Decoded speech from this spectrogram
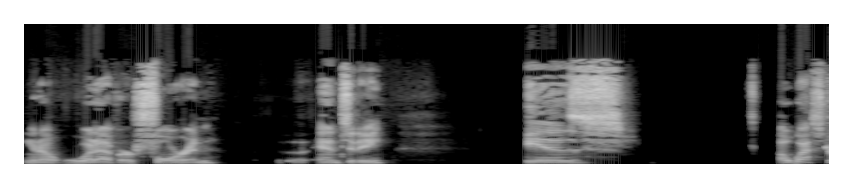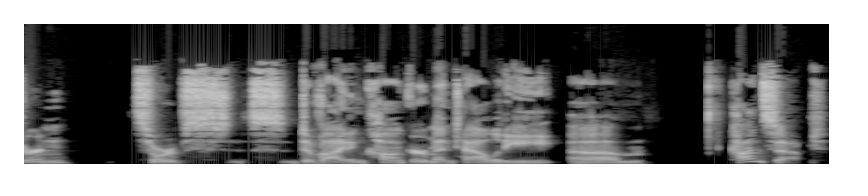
you know, whatever, foreign entity is a Western sort of s- divide and conquer mentality um, concept.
